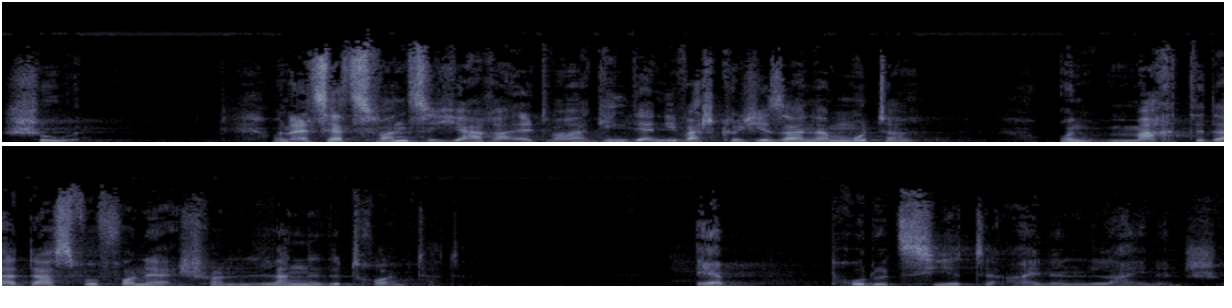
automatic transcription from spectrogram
Schuhe. Und als er 20 Jahre alt war, ging er in die Waschküche seiner Mutter und machte da das, wovon er schon lange geträumt hatte. Er produzierte einen Leinenschuh.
